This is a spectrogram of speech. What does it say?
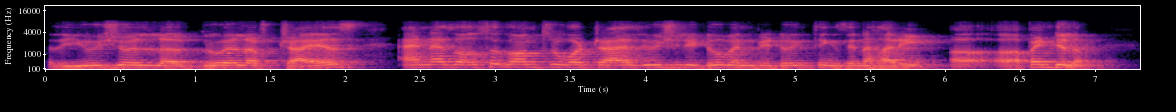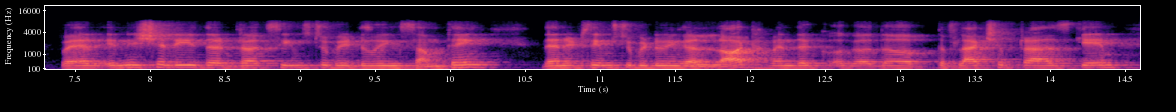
the usual uh, gruel of trials and has also gone through what trials usually do when we're doing things in a hurry, a pendulum, where initially the drug seems to be doing something then it seems to be doing a lot when the, the, the flagship trials came.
